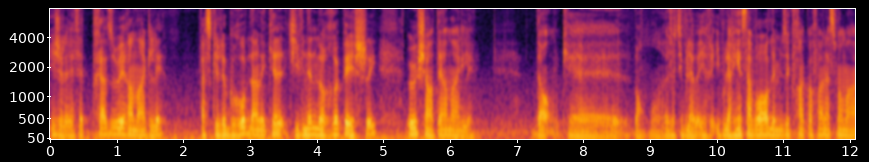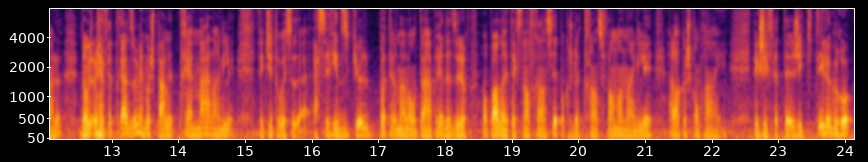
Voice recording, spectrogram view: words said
Et je l'avais fait traduire en anglais. Parce que le groupe dans lequel qui venait de me repêcher, eux chantaient en anglais. Donc, euh, bon, eux autres, ils voulaient, voulaient rien savoir de la musique francophone à ce moment-là. Donc, j'avais fait traduire, mais moi, je parlais très mal anglais. Fait que j'ai trouvé ça assez ridicule, pas tellement longtemps après, de dire on part d'un texte en français pour que je le transforme en anglais alors que je comprends rien. Fait que j'ai fait, euh, j'ai quitté le groupe,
